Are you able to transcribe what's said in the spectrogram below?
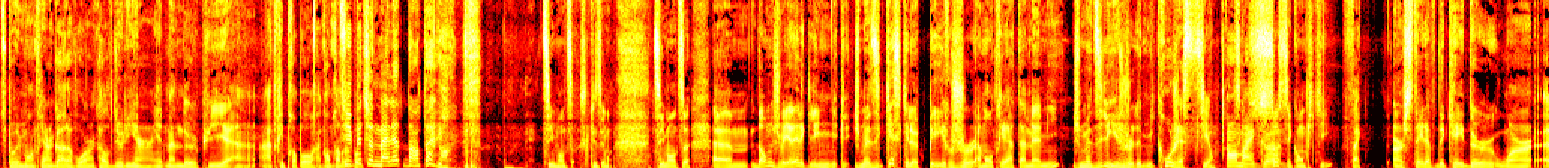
tu peux lui montrer un God of War, un Call of Duty, un Hitman 2, puis euh, elle tripera pas, elle comprendra Tu lui pas. pitches une mallette dans ta tête. tu y montres ça, excusez-moi. Tu y montres ça. Euh, donc, je vais y aller avec les... Je me dis, qu'est-ce qui est le pire jeu à montrer à ta mamie? Je me dis les jeux de micro-gestion. Oh my Ça, God. c'est compliqué. Fait un State of Decay 2 ou un euh,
